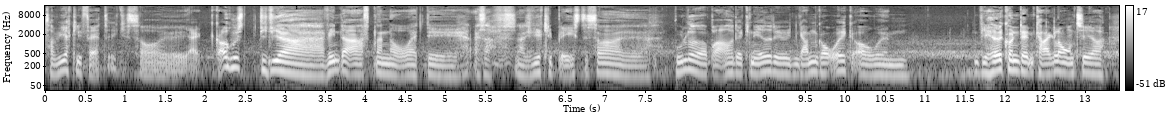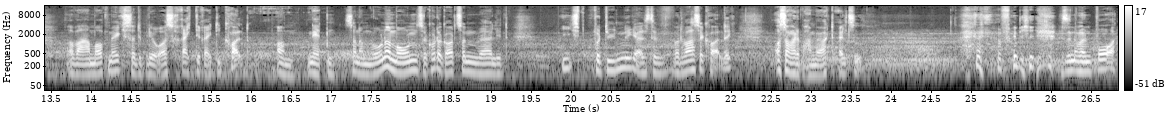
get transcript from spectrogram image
tager virkelig fat, ikke? Så øh, jeg kan godt huske de der vinteraftener, når, at, øh, altså, når det virkelig blæste, så øh, bullerede og bragede det og knæede det jo i den gamle gård, ikke? Og øh, vi havde kun den kakkelovn til at, at varme op med, ikke? så det blev også rigtig, rigtig koldt om natten. Så når man vågnede om morgenen, så kunne der godt sådan være lidt is på dynen, ikke? Altså, det, hvor det var så koldt. Ikke? Og så var det bare mørkt altid. Fordi altså, når man bor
